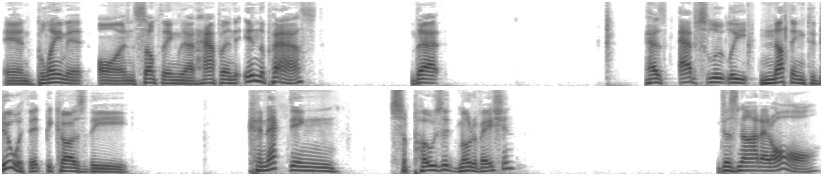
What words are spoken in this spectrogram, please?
and blame it on something that happened in the past that has absolutely nothing to do with it because the connecting supposed motivation does not at all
